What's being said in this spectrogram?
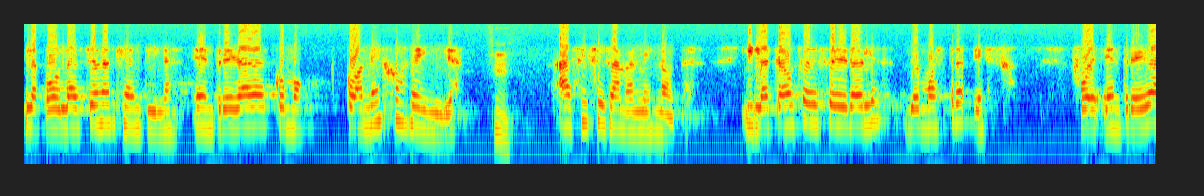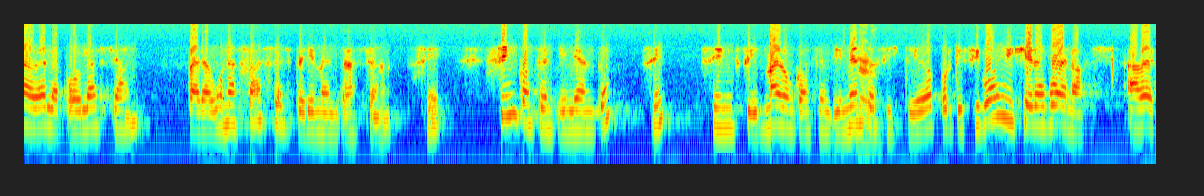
la población argentina entregada como conejos de India. Hmm. Así se llaman mis notas. Y la causa de federales demuestra eso. Fue entregada la población para una fase de experimentación, ¿sí? Sin consentimiento, ¿sí? Sin firmar un consentimiento asistido, porque si vos dijeras, bueno, a ver,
